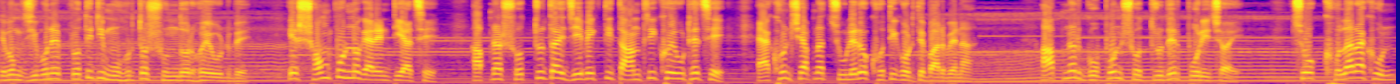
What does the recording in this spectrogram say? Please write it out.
এবং জীবনের প্রতিটি মুহূর্ত সুন্দর হয়ে উঠবে। এর সম্পূর্ণ গ্যারেন্টি আছে। আপনার শত্রুতায় যে ব্যক্তি তান্ত্রিক হয়ে উঠেছে, এখন সে আপনার চুলেরও ক্ষতি করতে পারবে না। আপনার গোপন শত্রুদের পরিচয়। চোখ খোলা রাখুন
